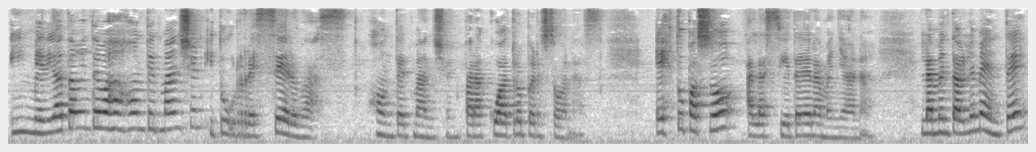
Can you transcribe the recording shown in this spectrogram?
inmediatamente vas a Haunted Mansion y tú reservas Haunted Mansion para cuatro personas. Esto pasó a las 7 de la mañana. Lamentablemente,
